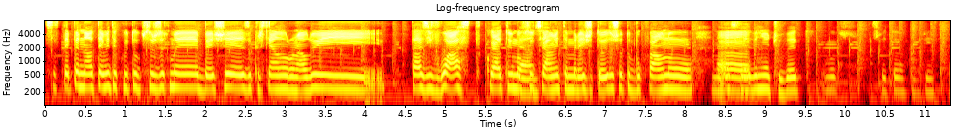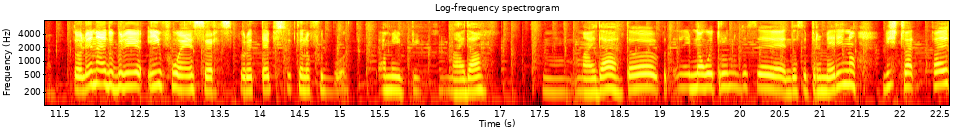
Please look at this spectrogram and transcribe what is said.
С теб една от темите, които обсъждахме, беше за Кристиано Роналдо и тази власт, която има да. в социалните мрежи. Той, защото буквално... Най-следвания човек в света в Инстаграм. Той ли е най-добрият инфлуенсър, според теб, в света на футбола? Ами, май да. Май да, то е, много е трудно да се, да се премери, но виж, това, това е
